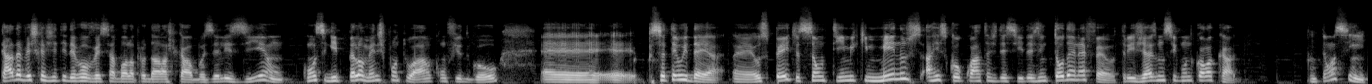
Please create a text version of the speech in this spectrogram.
cada vez que a gente devolvesse a bola para o Dallas Cowboys, eles iam conseguir pelo menos pontuar com field goal. É, é, pra você ter uma ideia, é, os Patriots são o time que menos arriscou quartas descidas em toda a NFL, 32 segundo colocado. Então, assim,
